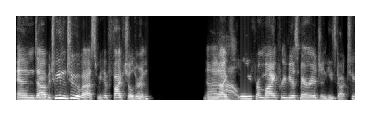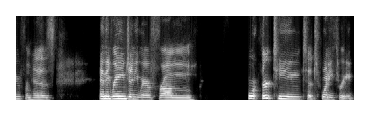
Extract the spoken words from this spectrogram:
and uh, between the two of us, we have five children. And wow. I have three from my previous marriage, and he's got two from his. And they range anywhere from 13 to 23.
